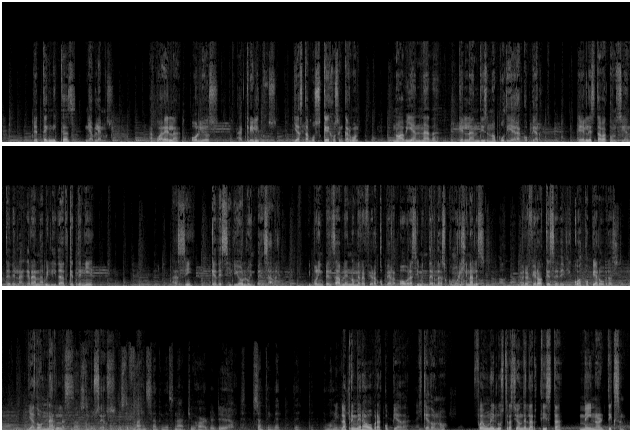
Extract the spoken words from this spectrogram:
De técnicas ni hablemos. acuarela, óleos, acrílicos y hasta bosquejos en carbón. No había nada que Landis no pudiera copiar. Él estaba consciente de la gran habilidad que tenía. Así que decidió lo impensable. Y por impensable no me refiero a copiar obras y venderlas como originales. Me refiero a que se dedicó a copiar obras y a donarlas a museos. La primera obra copiada y que donó fue una ilustración del artista Maynard Dixon.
